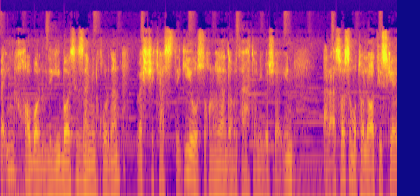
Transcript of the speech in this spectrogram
و این خوابالودگی باعث زمین خوردن و شکستگی استخوان‌های اندام تحتانی بشه. این بر اساس مطالعاتی است که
